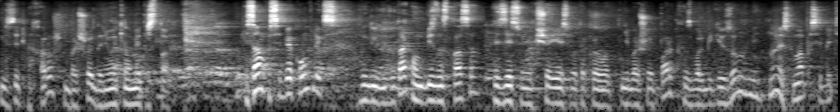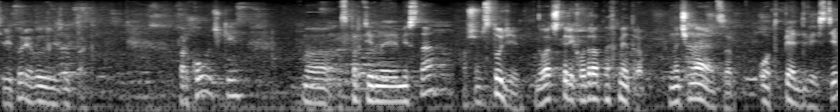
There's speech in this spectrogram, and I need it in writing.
Действительно хороший, большой, до него километр сто. И сам по себе комплекс выглядит вот так, он бизнес-класса. Здесь у них еще есть вот такой вот небольшой парк с барбекю-зонами. Ну и сама по себе территория выглядит вот так. Парковочки, э, спортивные места. В общем, студии 24 квадратных метра начинаются от 5200,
